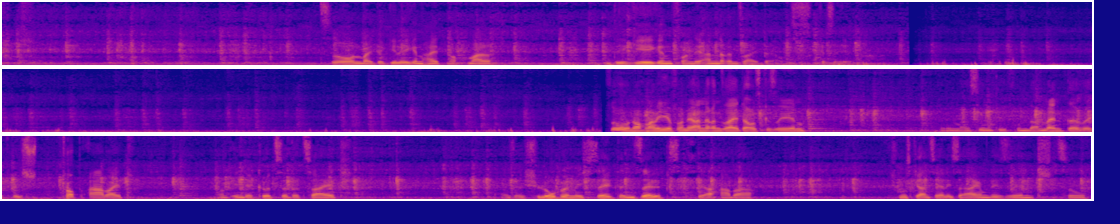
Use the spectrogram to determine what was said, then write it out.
So, und bei der Gelegenheit nochmal die Gegend von der anderen Seite aus gesehen. So, nochmal hier von der anderen Seite aus gesehen. Man sind die Fundamente wirklich Top-Arbeit und in der Kürze der Zeit also ich lobe mich selten selbst, ja, aber ich muss ganz ehrlich sagen, wir sind zu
